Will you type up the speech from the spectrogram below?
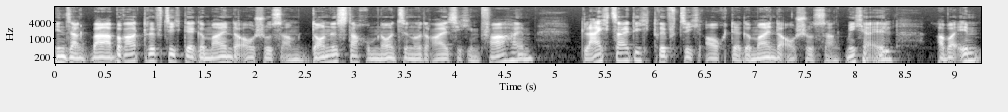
In St. Barbara trifft sich der Gemeindeausschuss am Donnerstag um 19.30 Uhr im Pfarrheim. Gleichzeitig trifft sich auch der Gemeindeausschuss St. Michael aber im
